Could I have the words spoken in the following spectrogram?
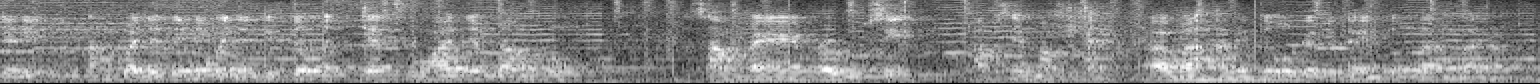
Jadi entah budget ini budget itu ngechat semuanya bangku sampai produksi apa sih maksudnya Eh, bahan itu udah kita hitung bareng-bareng Oke.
